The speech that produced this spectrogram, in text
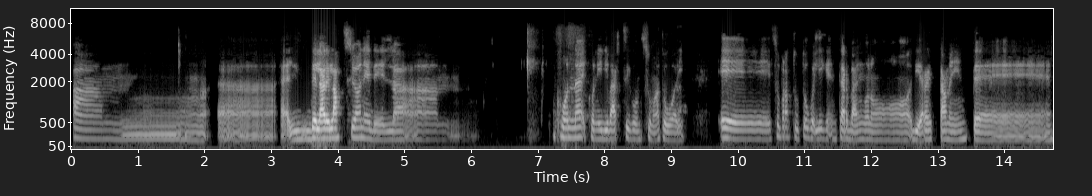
um, eh, della relazione del, con, con, i diversi consumatori e soprattutto quelli che intervengono direttamente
